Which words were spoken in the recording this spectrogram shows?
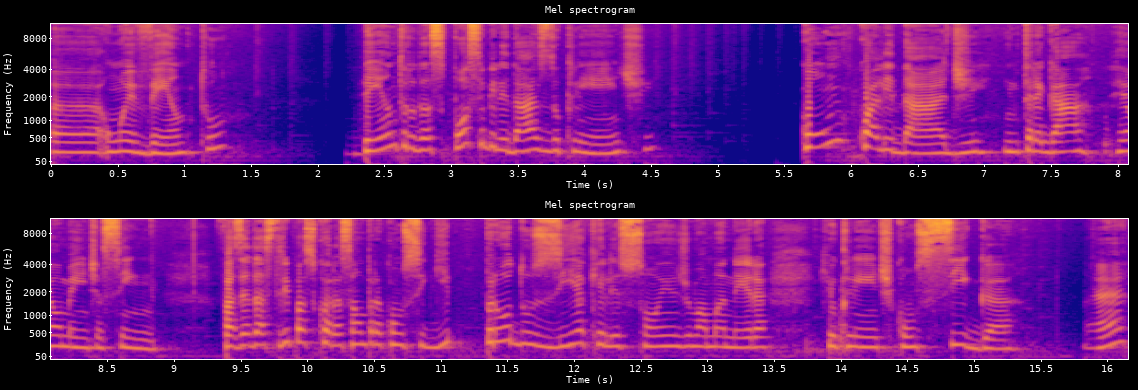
ah, um evento dentro das possibilidades do cliente, com qualidade, entregar realmente assim, fazer das tripas coração para conseguir produzir aquele sonho de uma maneira que o cliente consiga né?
